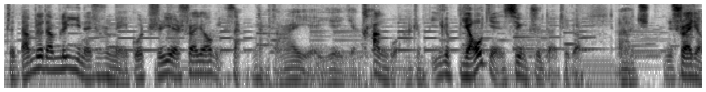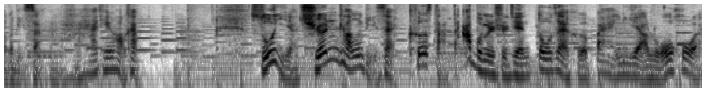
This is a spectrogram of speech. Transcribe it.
这 WWE 呢，就是美国职业摔跤比赛，那当然也也也看过啊，这一个表演性质的这个呃摔跤的比赛，还还挺好看。所以啊，全场比赛，科斯塔大部分时间都在和拜利啊、罗霍啊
